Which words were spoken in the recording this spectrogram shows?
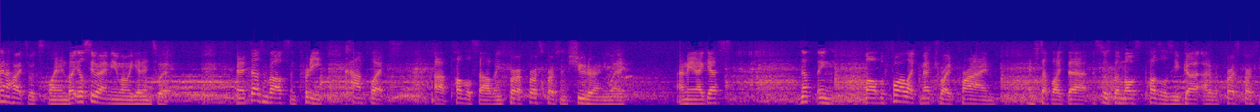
kind of hard to explain, but you'll see what I mean when we get into it. And it does involve some pretty complex uh, puzzle solving, for a first-person shooter anyway. I mean, I guess nothing, well, before like Metroid Prime and stuff like that, this was the most puzzles you got out of a first-person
